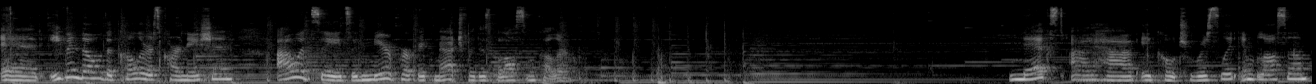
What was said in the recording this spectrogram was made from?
And even though the color is Carnation, I would say it's a near perfect match for this blossom color. Next, I have a Coach wristlet in Blossom.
